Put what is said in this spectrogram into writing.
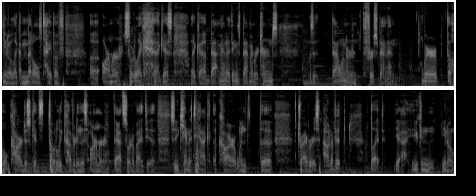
you know like a metal type of uh, armor sort of like i guess like a batman i think it's batman returns. Was it that one or the first batman where the whole car just gets totally covered in this armor, that sort of idea. So you can't attack a car when the driver is out of it. But yeah, you can, you know,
